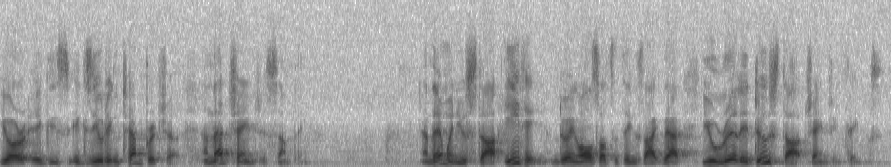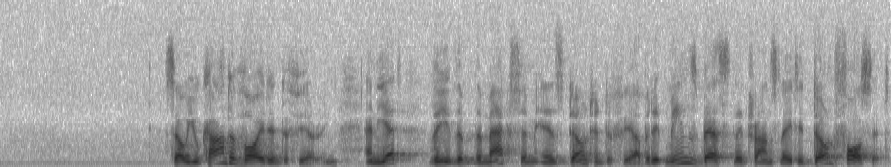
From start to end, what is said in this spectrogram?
You're ex exuding temperature, and that changes something. And then when you start eating and doing all sorts of things like that, you really do start changing things. So you can't avoid interfering, and yet the, the, the, maxim is don't interfere, but it means bestly translated, don't force it.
